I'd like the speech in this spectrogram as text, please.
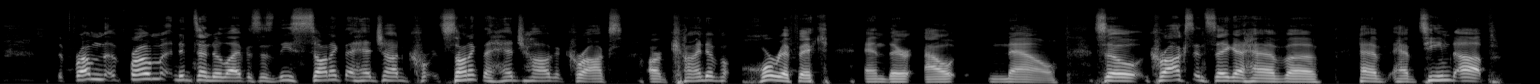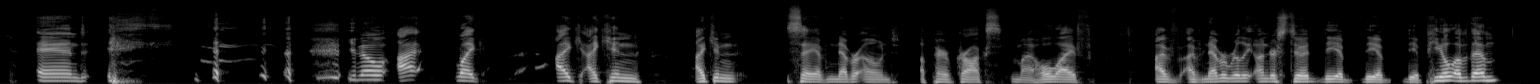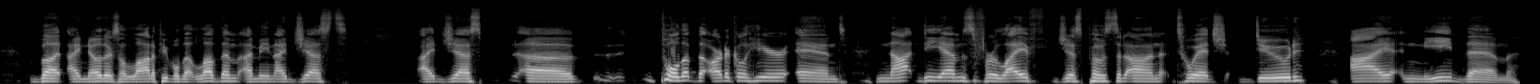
From from Nintendo Life, it says these Sonic the Hedgehog Sonic the Hedgehog Crocs are kind of horrific, and they're out now. So Crocs and Sega have uh, have have teamed up, and you know I like I I can I can say I've never owned a pair of Crocs in my whole life. I've I've never really understood the the the appeal of them, but I know there's a lot of people that love them. I mean, I just I just uh pulled up the article here and not DMs for life just posted on Twitch, dude, I need them.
